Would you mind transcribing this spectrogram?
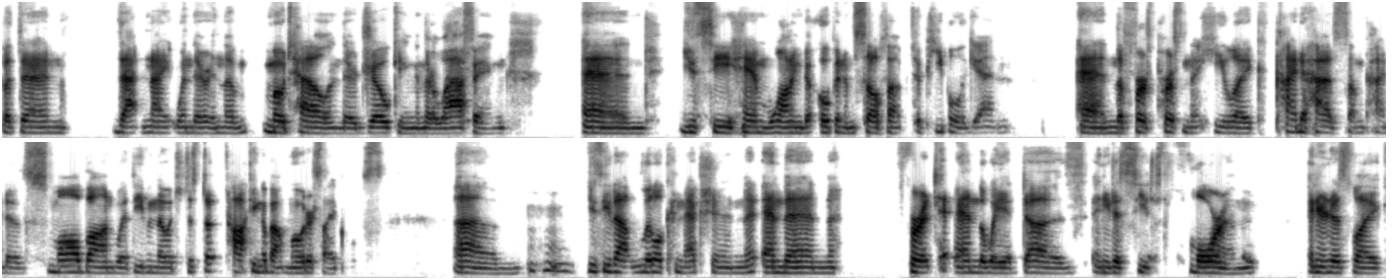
but then that night when they're in the motel and they're joking and they're laughing and you see him wanting to open himself up to people again and the first person that he like kind of has some kind of small bond with even though it's just uh, talking about motorcycles um Mhm. you see that little connection and then for it to end the way it does and you just see it just floor him and you're just like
